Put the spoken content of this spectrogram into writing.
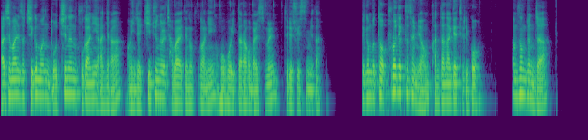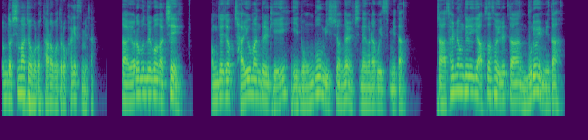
다시 말해서 지금은 놓치는 구간이 아니라 어, 이제 기준을 잡아야 되는 구간이 오고 있다라고 말씀을 드릴 수 있습니다. 지금부터 프로젝트 설명 간단하게 드리고 삼성전자 좀 더 심화적으로 다뤄보도록 하겠습니다. 자, 여러분들과 같이 경제적 자유 만들기 이 농부 미션을 진행을 하고 있습니다. 자, 설명드리기 앞서서 일단 무료입니다.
